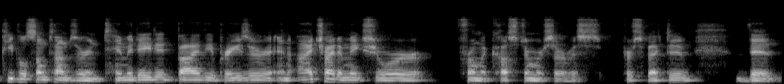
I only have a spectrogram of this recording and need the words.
people sometimes are intimidated by the appraiser, and I try to make sure from a customer service perspective that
